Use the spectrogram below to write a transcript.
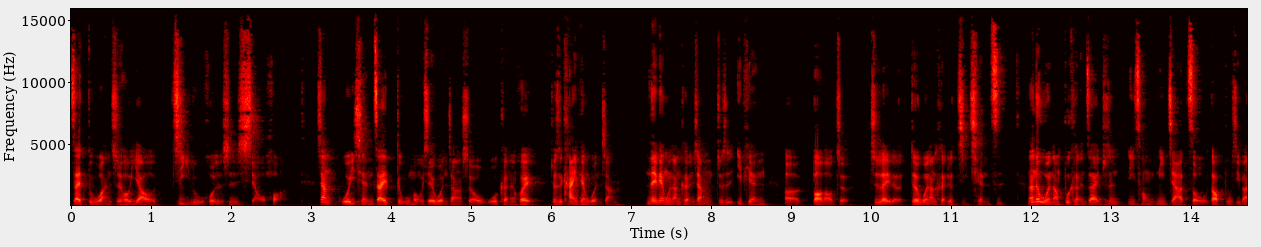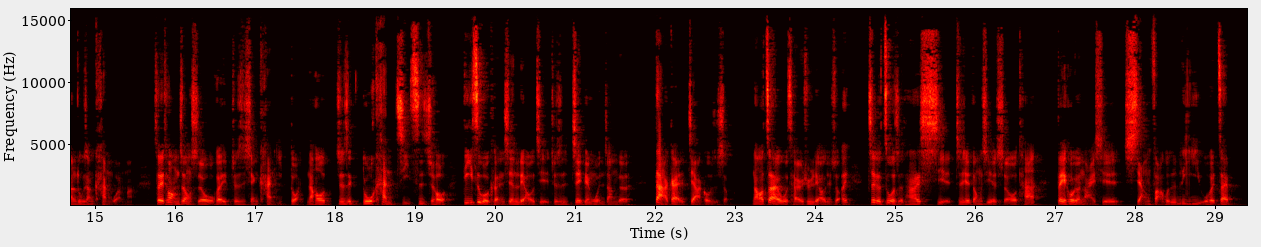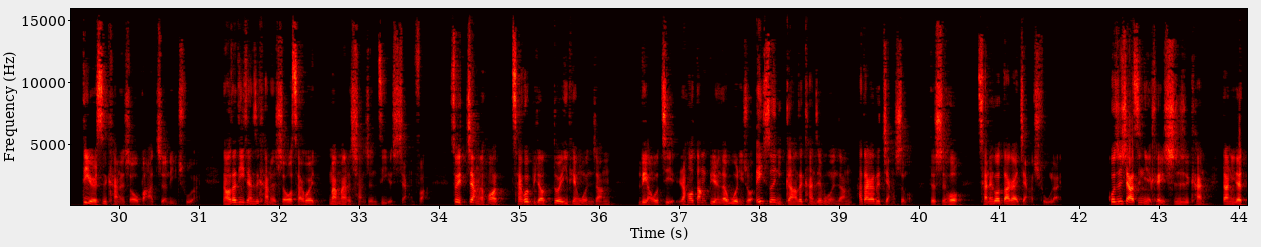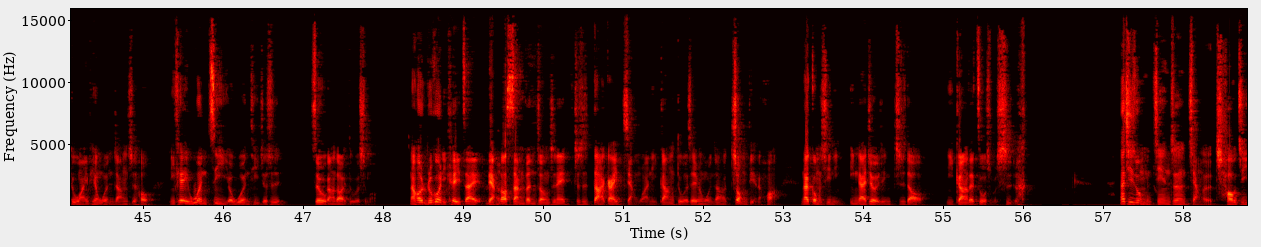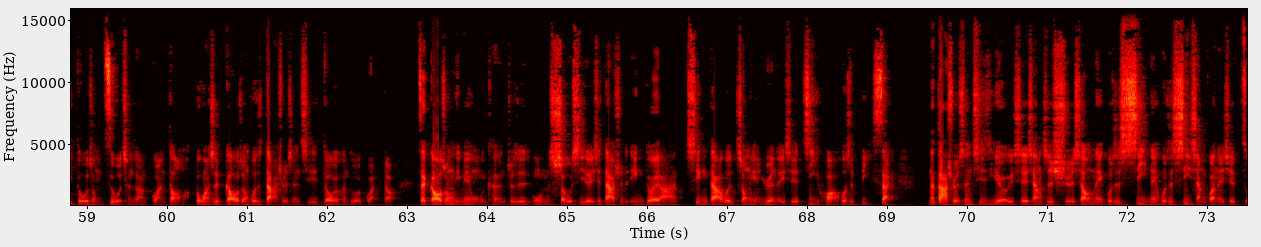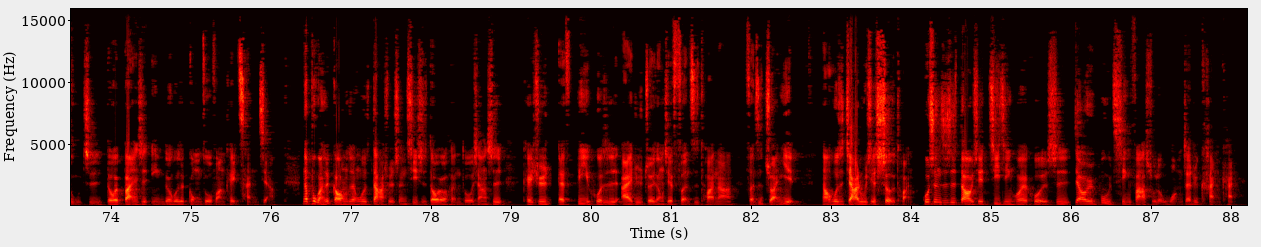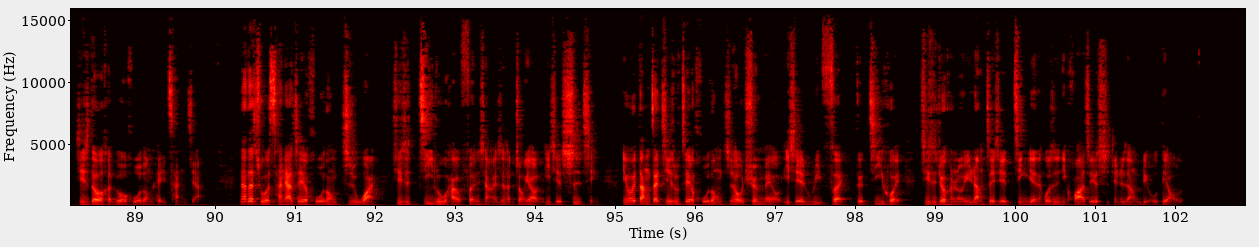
在读完之后要记录或者是消化。像我以前在读某些文章的时候，我可能会就是看一篇文章，那篇文章可能像就是一篇呃报道者之类的，这个文章可能就几千字。那那文章不可能在就是你从你家走到补习班的路上看完嘛。所以通常这种时候，我会就是先看一段，然后就是多看几次之后，第一次我可能先了解就是这篇文章的大概的架构是什么，然后再来我才会去了解说，哎，这个作者他在写这些东西的时候，他背后有哪一些想法或者利益，我会在第二次看的时候把它整理出来，然后在第三次看的时候才会慢慢的产生自己的想法。所以这样的话才会比较对一篇文章了解，然后当别人在问你说，哎，所以你刚刚在看这篇文章，他大概在讲什么的时候，才能够大概讲出来。或是下次你也可以试试看，当你在读完一篇文章之后，你可以问自己一个问题，就是，所以我刚刚到底读了什么？然后如果你可以在两到三分钟之内，就是大概讲完你刚刚读的这篇文章的重点的话，那恭喜你，应该就已经知道你刚刚在做什么事了。那其实我们今天真的讲了超级多种自我成长的管道嘛，不管是高中或是大学生，其实都有很多的管道。在高中里面，我们可能就是我们熟悉的一些大学的营队啊、清大或者中研院的一些计划或是比赛。那大学生其实也有一些像是学校内或是系内或是系相关的一些组织，都会办一些营队或者工作坊可以参加。那不管是高中生或是大学生，其实都有很多像是可以去 FB 或者是 IG 追踪一些粉丝团啊、粉丝专业，然后或是加入一些社团，或甚至是到一些基金会或者是教育部青发署的网站去看看，其实都有很多的活动可以参加。那在除了参加这些活动之外，其实记录还有分享也是很重要的一些事情。因为当在接触这些活动之后，却没有一些 reflect 的机会，其实就很容易让这些经验或者是你花的这些时间就这样流掉了。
